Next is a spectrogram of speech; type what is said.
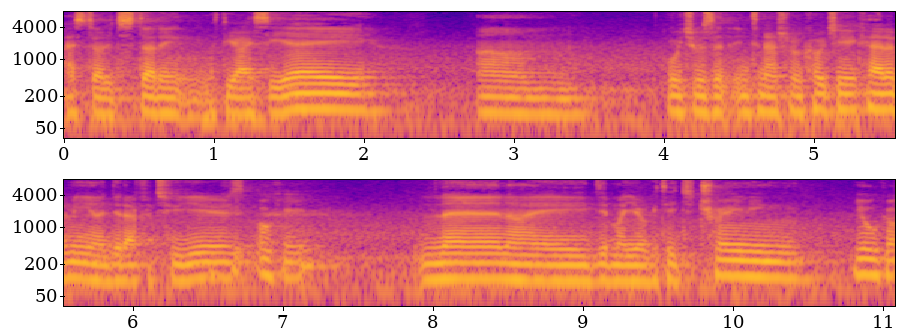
I started studying with the ICA, um, which was an international coaching academy. I did that for two years. Okay. Then I did my yoga teacher training. Yoga.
